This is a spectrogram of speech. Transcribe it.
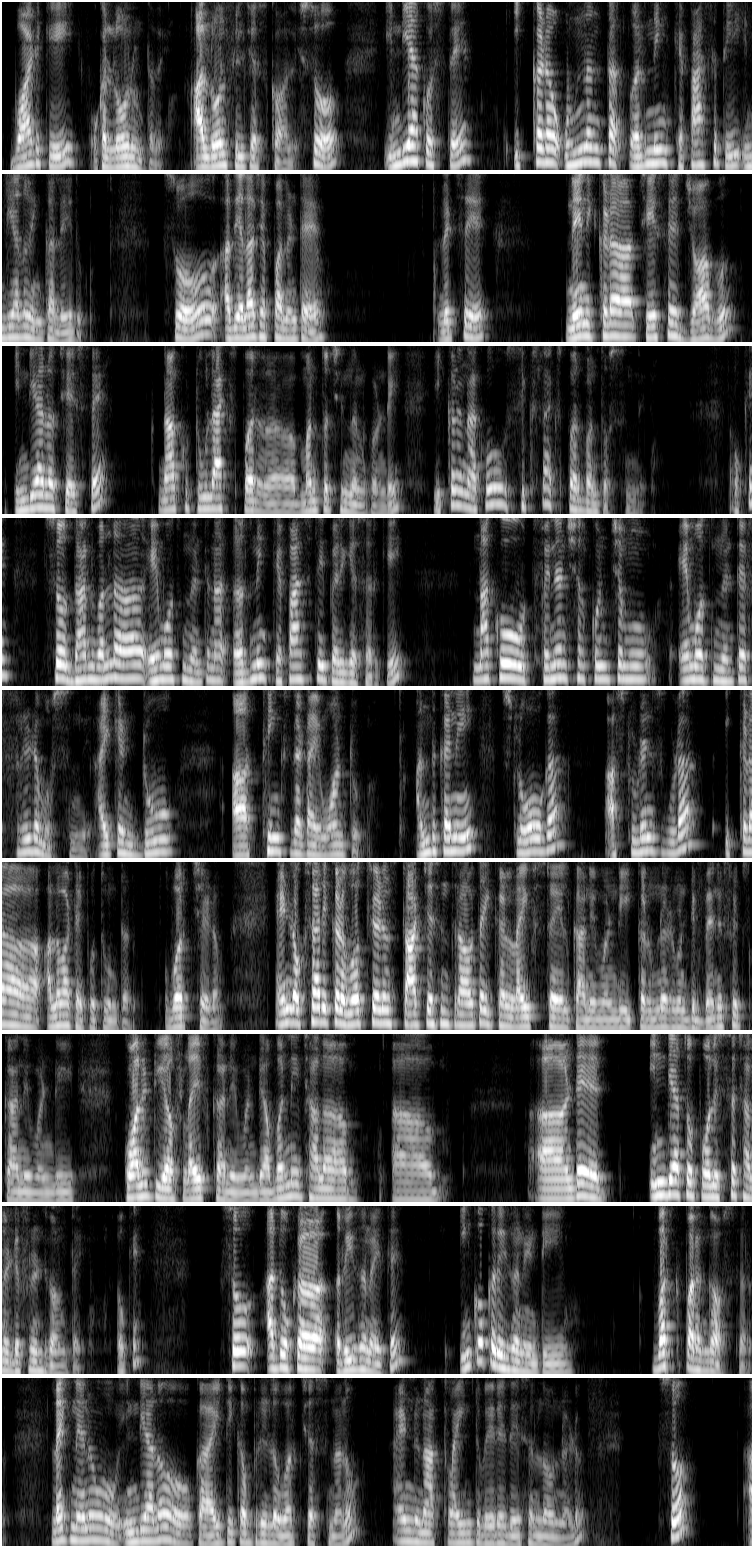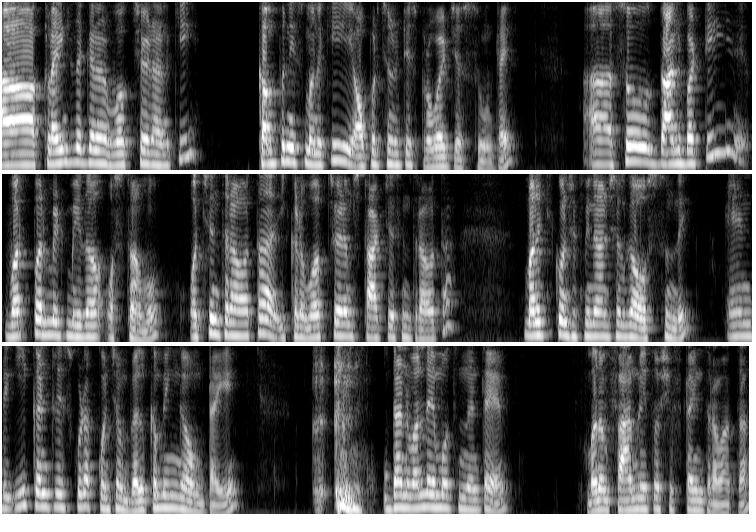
వాడికి ఒక లోన్ ఉంటుంది. ఆ లోన్ ఫిల్ చేసుకోవాలి. సో ఇండియాకి వస్తే ఇక్కడ ఉన్నంత ఎర్నింగ్ కెపాసిటీ ఇండియాలో ఇంకా లేదు. సో అది ఎలా చెప్పాలంటే లెట్సే నేను ఇక్కడ చేసే జాబ్ ఇండియాలో చేస్తే నాకు two lakhs per month uh, వచ్చింది అనుకోండి ఇక్కడ నాకు సిక్స్ ల్యాక్స్ పర్ మంత్ వస్తుంది. ఓకే సో దానివల్ల ఏమవుతుందంటే నా ఎర్నింగ్ కెపాసిటీ పెరిగేసరికి నాకు ఫైనాన్షియల్ కొంచెం ఏమవుతుందంటే ఫ్రీడమ్ వస్తుంది. I can do things that I want to అందుకని స్లోగా ఆ స్టూడెంట్స్ కూడా ఇక్కడ అలవాటు అయిపోతూ ఉంటారు వర్క్ చేయడం. అండ్ ఒకసారి ఇక్కడ వర్క్ చేయడం స్టార్ట్ చేసిన తర్వాత ఇక్కడ లైఫ్ స్టైల్ కానివ్వండి ఇక్కడ ఉన్నటువంటి బెనిఫిట్స్ కానివ్వండి క్వాలిటీ ఆఫ్ లైఫ్ కానివ్వండి అవన్నీ చాలా uh, uh, అంటే ఇండియాతో పోలిస్తే చాలా డిఫరెంట్గా ఉంటాయి. ఓకే? సో అదొక రీజన్ అయితే. ఇంకొక రీజన్ ఏంటి? వర్క్ పరంగా వస్తారు. లైక్ నేను ఇండియాలో ఒక ఐటీ కంపెనీలో వర్క్ చేస్తున్నాను. అండ్ నా క్లయింట్ వేరే దేశంలో ఉన్నాడు. సో ఆ క్లయింట్ దగ్గర వర్క్ చేయడానికి కంపెనీస్ మనకి ఆపర్చునిటీస్ ప్రొవైడ్ చేస్తూ ఉంటాయి. సో దాన్ని బట్టి వర్క్ పర్మిట్ మీద వస్తాము. వచ్చిన తర్వాత ఇక్కడ వర్క్ చేయడం స్టార్ట్ చేసిన తర్వాత మనకి కొంచెం ఫినాన్షియల్గా వస్తుంది. అండ్ ఈ కంట్రీస్ కూడా కొంచెం వెల్కమింగ్గా ఉంటాయి. దానివల్ల ఏమవుతుందంటే మనం ఫ్యామిలీతో షిఫ్ట్ అయిన తర్వాత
